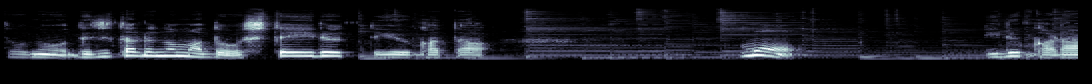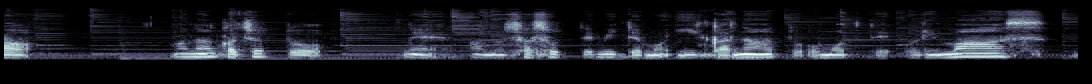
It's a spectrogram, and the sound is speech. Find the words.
そのデジタルノマドをしているっていう方もいるから、まあ、なんかちょっとねあの誘ってみてもいいかなと思っております。う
